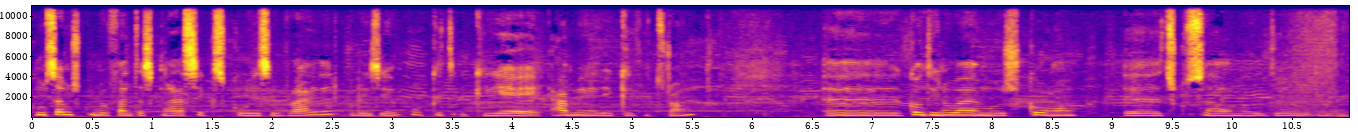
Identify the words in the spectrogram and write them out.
Começamos no Fantasy Classics com o Easy Rider, por exemplo, que, que é a América de Trump. Uh, continuamos com a discussão de, de,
